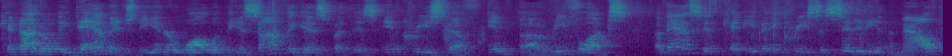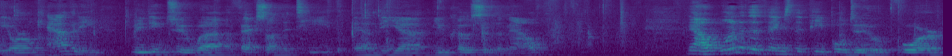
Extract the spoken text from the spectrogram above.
can not only damage the inner wall of the esophagus, but this increased uh, in, reflux of acid can even increase acidity in the mouth, the oral cavity, leading to effects on the teeth and the mucosa of the mouth. Now, one of the things that people do for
